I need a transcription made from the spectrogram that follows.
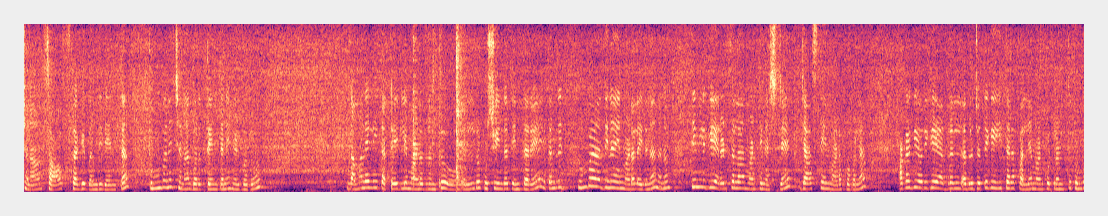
ಚೆನ್ನಾಗಿ ಸಾಫ್ಟಾಗಿ ಬಂದಿದೆ ಅಂತ ತುಂಬಾ ಚೆನ್ನಾಗಿ ಬರುತ್ತೆ ಅಂತಲೇ ಹೇಳ್ಬೋದು. ನಮ್ಮನೇಲಿ ತಟ್ಟೆ ಇಡ್ಲಿ ಮಾಡೋದ್ರಂತೂ ಎಲ್ಲರೂ ಖುಷಿಯಿಂದ ತಿಂತಾರೆ. ಯಾಕಂದರೆ ತುಂಬ ದಿನ ಏನು ಮಾಡಲ್ಲ ಇದನ್ನು. ನಾನು ತಿಂಗಳಿಗೆ ಎರಡು ಸಲ ಮಾಡ್ತೀನಿ ಅಷ್ಟೇ. ಜಾಸ್ತಿ ಏನು ಮಾಡೋಕ್ಕೆ ಹೋಗಲ್ಲ. ಹಾಗಾಗಿ ಅವರಿಗೆ ಅದರಲ್ಲಿ ಅದ್ರ ಜೊತೆಗೆ ಈ ಥರ ಪಲ್ಯ ಮಾಡಿಕೊಟ್ರಂತೂ ತುಂಬ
